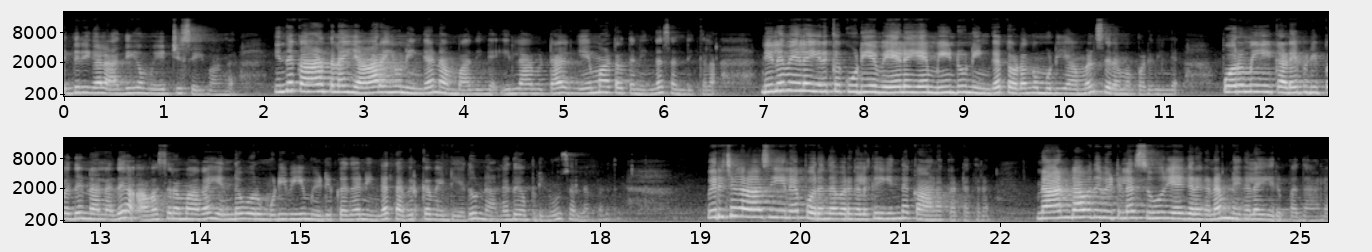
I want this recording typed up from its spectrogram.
எதிரிகள் அதிக முயற்சி செய்வாங்க. இந்த காலத்தில் யாரையும் நீங்கள் நம்பாதீங்க. இல்லாவிட்டால் ஏமாற்றத்தை நீங்கள் சந்திக்கலாம். நிலுவையில் இருக்கக்கூடிய வேலையை மீண்டும் நீங்கள் தொடங்க முடியாமல் சிரமப்படுவீங்க. பொறுமையை கடைபிடிப்பது நல்லது. அவசரமாக எந்த ஒரு முடிவையும் எடுக்கதை நீங்கள் தவிர்க்க வேண்டியதும் நல்லது அப்படின்னும் சொல்லப்படுது. விருச்சக ராசியில் பிறந்தவர்களுக்கு இந்த காலகட்டத்தில் நான்காவது வீட்டில் சூரிய கிரகணம் நிகழ இருப்பதால்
